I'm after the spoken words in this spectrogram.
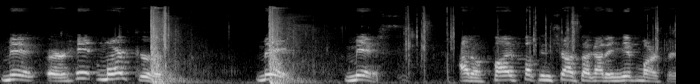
Miss. Or hit marker. Miss. Miss. Out of five fucking shots, I got a hit marker.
